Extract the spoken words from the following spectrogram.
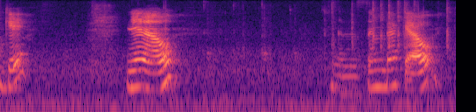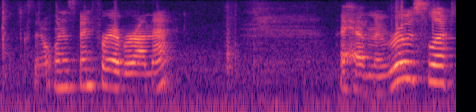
Okay, now I'm going to zoom back out because I don't want to spend forever on that. I have my rose, select,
